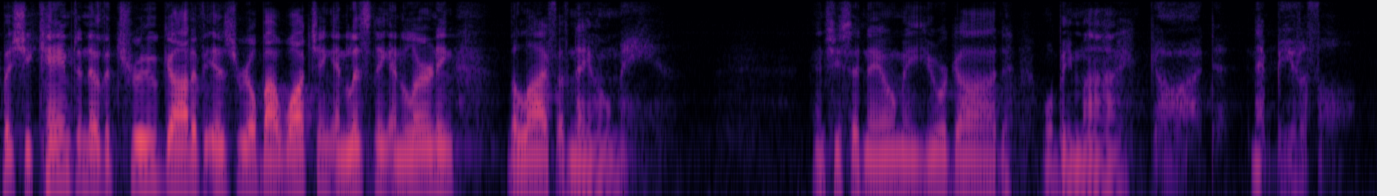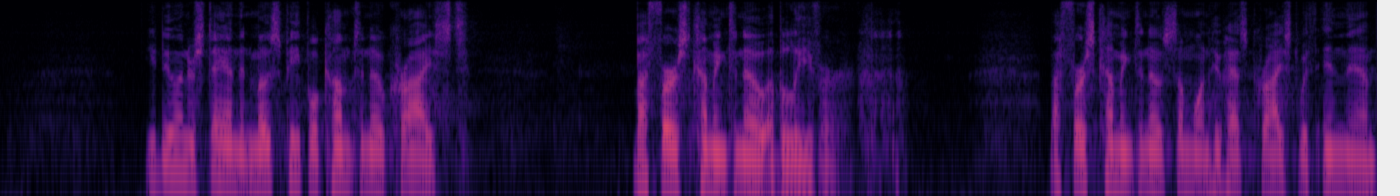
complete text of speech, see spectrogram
but she came to know the true God of Israel by watching and listening and learning the life of Naomi. And she said, Naomi, your God will be my God. Isn't that beautiful? You do understand that most people come to know Christ by first coming to know a believer. by first coming to know someone who has Christ within them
